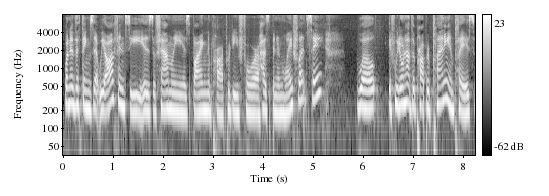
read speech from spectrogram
one of the things that we often see is a family is buying the property for a husband and wife, let's say. Well, if we don't have the proper planning in place,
